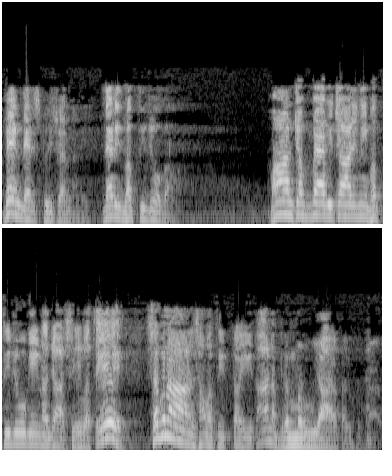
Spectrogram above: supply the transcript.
then there is spiritual knowledge there is bhakti yoga मान चव्य विचारिणी भक्ति जोगी न जा सेवते brahma bhuyaya kalpata.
